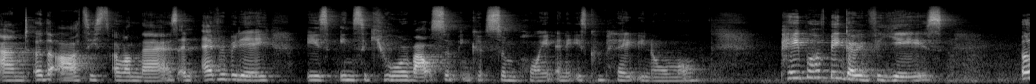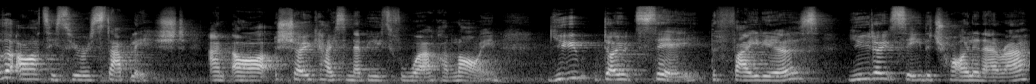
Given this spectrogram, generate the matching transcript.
and other artists are on theirs and everybody is insecure about something at some point and it is completely normal. People have been going for years. Other artists who are established and are showcasing their beautiful work online you don't see the failures you don't see the trial and error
